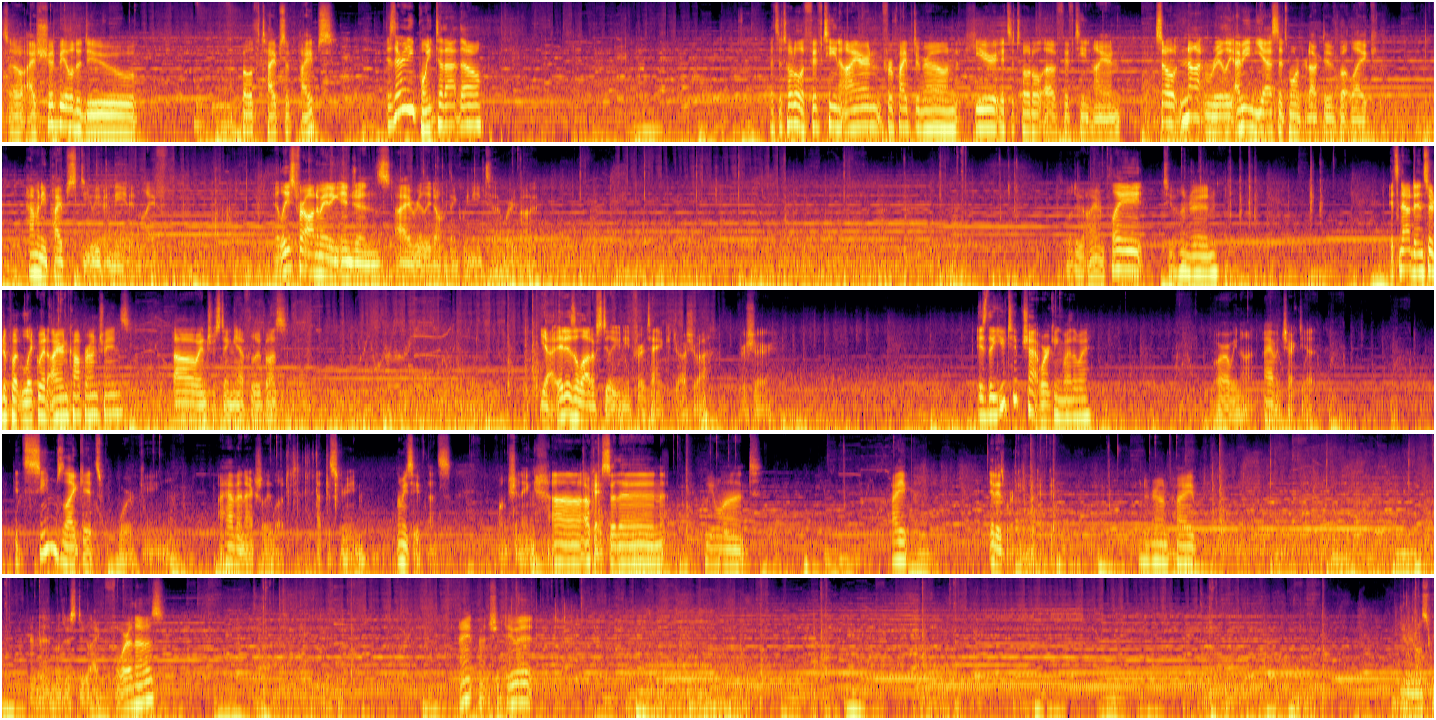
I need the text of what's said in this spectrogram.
So I should be able to do both types of pipes. Is there any point to that, though? It's a total of 15 iron for pipe to ground. Here, it's a total of 15 iron. So, not really. I mean, yes, it's more productive, but, like, how many pipes do you even need in life? At least for automating engines, I really don't think we need to worry about it. we'll do iron plate, 200. It's now denser to put liquid iron copper on trains. Oh, interesting. Yeah, fluid bus. Yeah, it is a lot of steel you need for a tank, Joshua, for sure. Is the YouTube chat working, by the way? Or are we not? I haven't checked yet. It seems like it's working. I haven't actually looked at the screen. Let me see if that's functioning. Uh, okay, so then we want pipe. It is working. Okay, good. Underground pipe. And then we'll just do like four of those. Alright, that should do it.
